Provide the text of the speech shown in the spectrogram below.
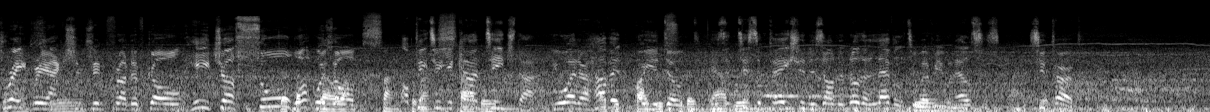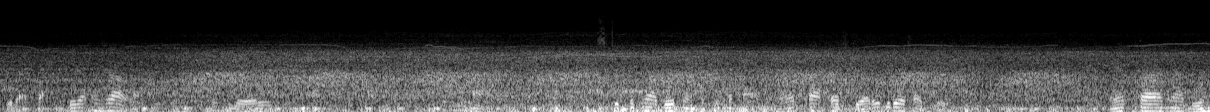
Great reactions in front of goal. He just saw what was on. Oh, Peter, you can't teach that. You either have it or you don't. His anticipation is on another level to everyone else's. Superb. Nyabun yang penting menang meta PES 2021 meta nyabun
